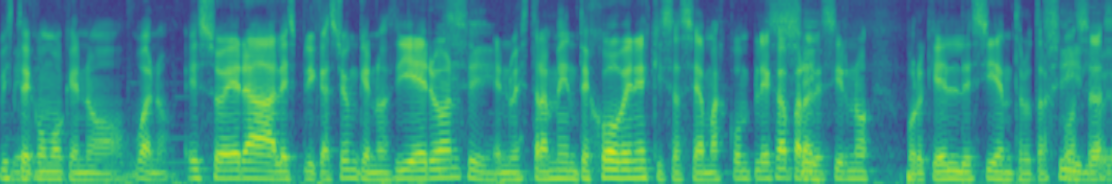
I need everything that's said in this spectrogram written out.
Viste, como que no. Bueno, eso era la explicación que nos dieron en nuestra mente jóvenes, quizás sea más compleja, para decirnos por qué él decía, entre otras cosas,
